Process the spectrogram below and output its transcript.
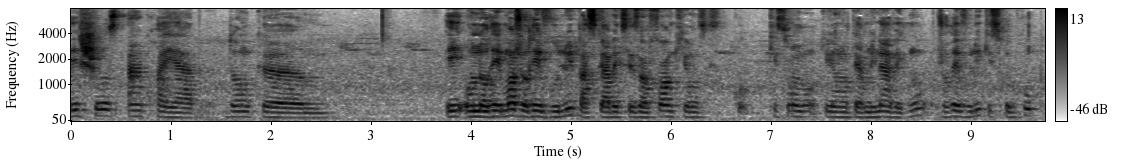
des choses incroyables. Donc, euh, et on aurait, moi j'aurais voulu, parce qu'avec ces enfants qui ont, qui, sont, qui ont terminé avec nous, j'aurais voulu qu'ils se regroupent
